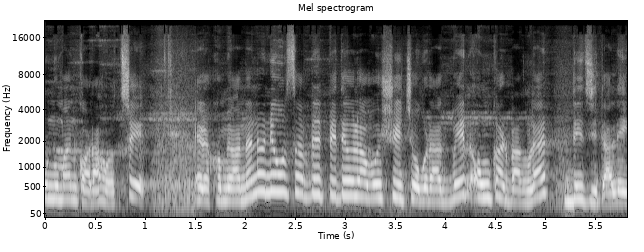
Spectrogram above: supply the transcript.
অনুমান করা হচ্ছে। এরকমই অন্যান্য নিউজ আপডেট পেতে হলে অবশ্যই চোখ রাখবেন। ওঙ্কার বাংলার ডিজিটালে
